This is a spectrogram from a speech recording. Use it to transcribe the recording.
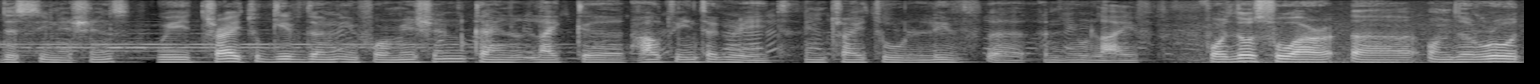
destinations. We try to give them information, kind of like uh, how to integrate and try to live uh, a new life. For those who are uh, on the road,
